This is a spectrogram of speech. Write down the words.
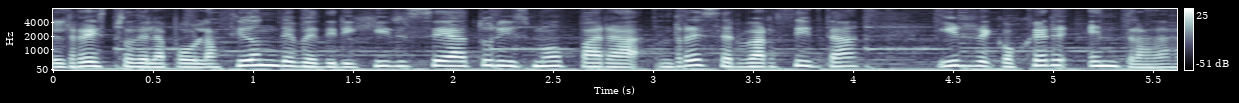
el resto de la población debe dirigirse a turismo para reservar cita y recoger entrada.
